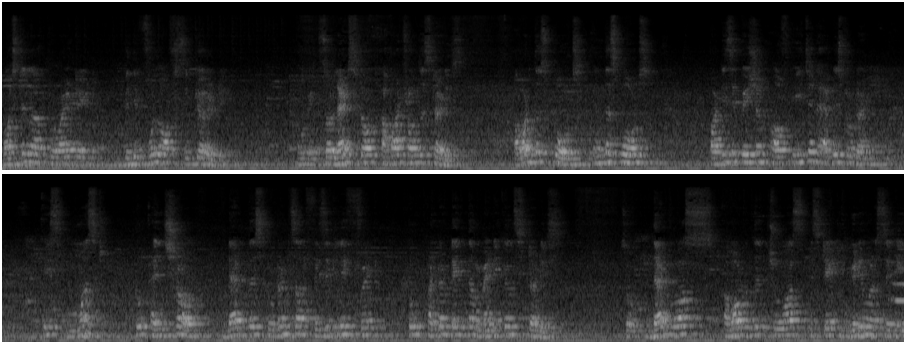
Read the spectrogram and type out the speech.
Hostel are provided with the full of security. Okay, so let's talk apart from the studies. About the sports, in the sports, participation of each and every student is must to ensure that the students are physically fit to undertake the medical studies. So that was about the Chuvash State University.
